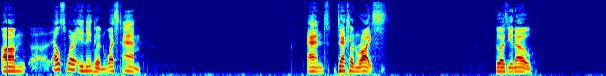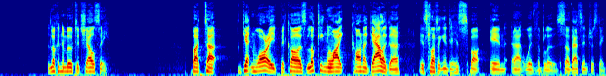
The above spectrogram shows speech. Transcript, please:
Um, uh, elsewhere in England, West Ham and Declan Rice who, as you know, looking to move to Chelsea, but uh, getting worried because looking like Conor Gallagher is slotting into his spot in uh, with the Blues. So that's interesting.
